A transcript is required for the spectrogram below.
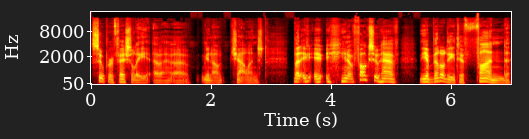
superficially, uh, uh you know, challenged. But, if, if, you know, folks who have the ability to fund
